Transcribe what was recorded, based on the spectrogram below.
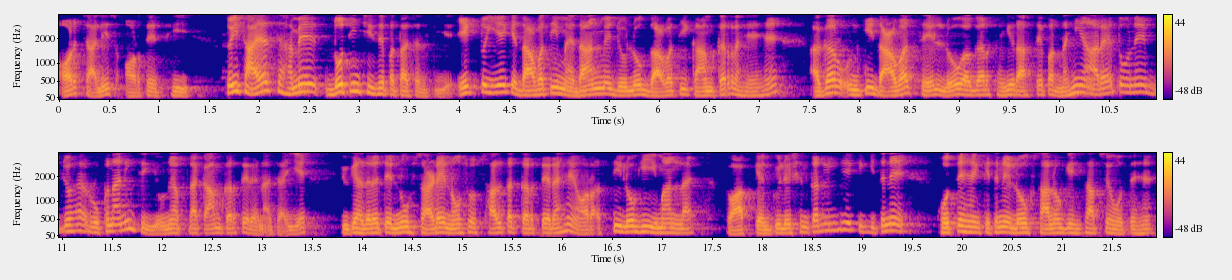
और चालीस औरतें थी। तो इस आयत से हमें दो तीन चीज़ें पता चलती है। एक तो ये कि दावती मैदान में जो लोग दावती काम कर रहे हैं, अगर उनकी दावत से लोग अगर सही रास्ते पर नहीं आ रहे तो उन्हें जो है रुकना नहीं चाहिए, उन्हें अपना काम करते रहना चाहिए, क्योंकि हज़रत नूह साढ़े नौ सौ साल तक करते रहें और अस्सी लोग ही ईमान लाए। तो आप कैलकुलेशन कर लीजिए कि कितने होते हैं, कितने लोग सालों के हिसाब से होते हैं।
